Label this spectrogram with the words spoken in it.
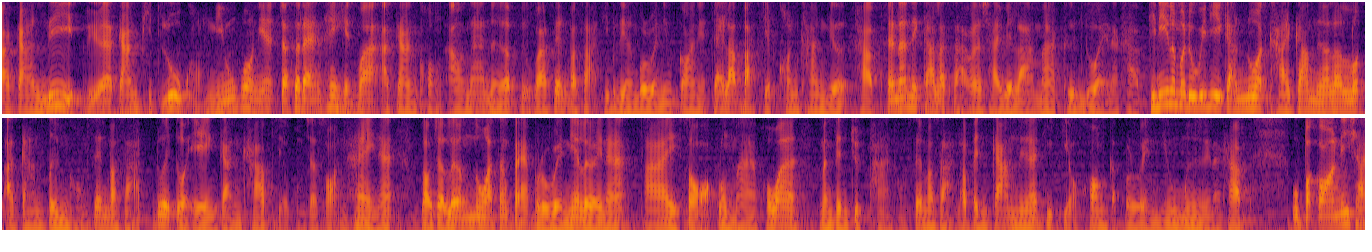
อาการรีบ หรืออาการผิดรูปของนิ้วพวกนี้จะแสดงให้เห็นว่าอาการของอัลนาเนิร์ฟหรือว่าเส้นประสาทที่ไปเลี้ยงบริเวณนิ้วก้อยเนี่ยได้รับบาดเจ็บค่อนข้างเยอะครับดังนั้นในการรักษาก็จะใช้เวลามากขึ้นด้วยนะครับ ทีนี้เรามาดูวิธีการนวดคลายกล้ามเนื้อแล้วลดอาการตึงของเส้นประสาทด้วยตัวเองกันครับ เดี๋ยวผมจะสอนให้นะ เราจะเริ่มนวดตั้งแต่บริเวณนี้เลยนะใต้ศอกลงมา เพราะว่ามันเป็นจุดผ่านของเส้นประสาทเราเป็นกล้ามเนื้อที่เกี่ยวข้องกับบริเวณนิ้วมือนะครับ อุปกรณ์ที่ใช้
